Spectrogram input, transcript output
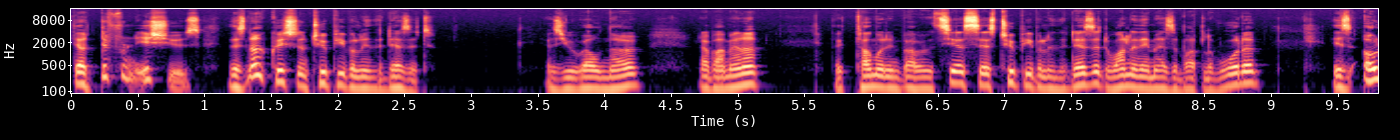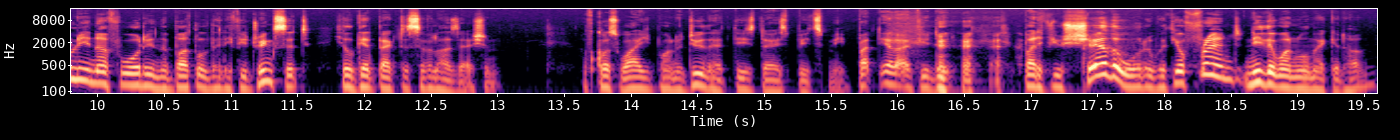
there are different issues. There's no question of two people in the desert. As you well know, Rabbi Mena, the Talmud in Baba Metzia says two people in the desert, one of them has a bottle of water. There's only enough water in the bottle that if he drinks it, he'll get back to civilization. Of course, why you'd want to do that these days beats me. But you know, if you do, but if you share the water with your friend, neither one will make it home.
